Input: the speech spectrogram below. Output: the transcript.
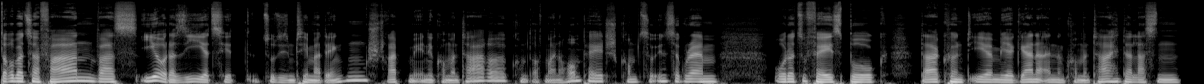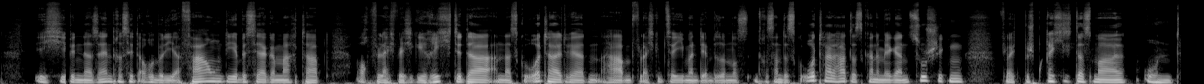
darüber zu erfahren, was ihr oder Sie jetzt hier zu diesem Thema denken. Schreibt mir in die Kommentare, kommt auf meine Homepage, kommt zu Instagram oder zu Facebook. Da könnt ihr mir gerne einen Kommentar hinterlassen. Ich bin da sehr interessiert auch über die Erfahrungen, die ihr bisher gemacht habt. Auch vielleicht, welche Gerichte da anders geurteilt werden haben. Vielleicht gibt es ja jemanden, der ein besonders interessantes Geurteil hat. Das kann er mir gerne zuschicken. Vielleicht bespreche ich das mal und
